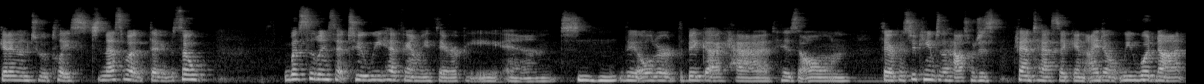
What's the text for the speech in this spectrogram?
getting them to a place. And that's what they. So with siblings at two, we had family therapy, and Mm-hmm. the older, the big guy had his own therapist who came to the house, which is fantastic. And I don't, we would not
